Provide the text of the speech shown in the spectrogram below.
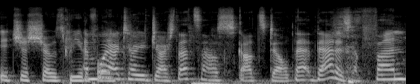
it just shows beautiful. And boy, I tell you, Josh, that's how Scottsdale. That that is a fun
